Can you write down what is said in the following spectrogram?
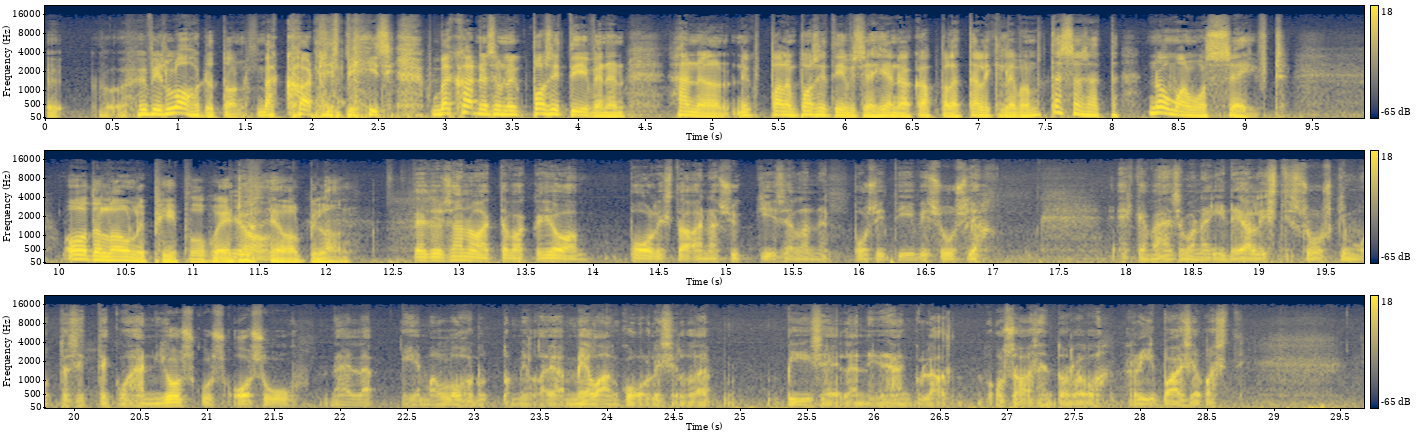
hyvin lohduton McCartney-biisi. McCartney on semmoinen positiivinen, hän on niin paljon positiivisia hienoja kappaleita tälläkin levyllä, mutta tässä on se, että no one was saved. All the lonely people, where do they all belong? Täytyy sanoa, että vaikka joo, Paulista aina sykkii sellainen positiivisuus ja ehkä vähän semmoinen idealistisuuskin, mutta sitten kun hän joskus osuu näillä hieman lohduttomilla ja melankoolisilla biiseillä, niin hän kyllä osaa sen todella riipaisevasti.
